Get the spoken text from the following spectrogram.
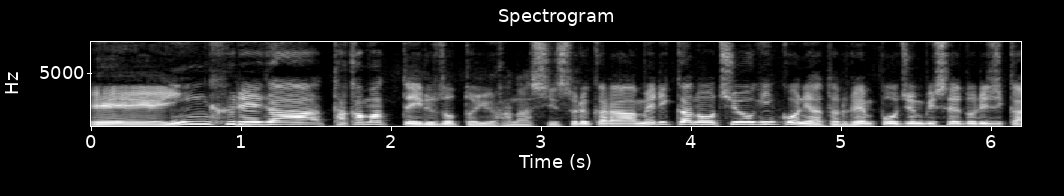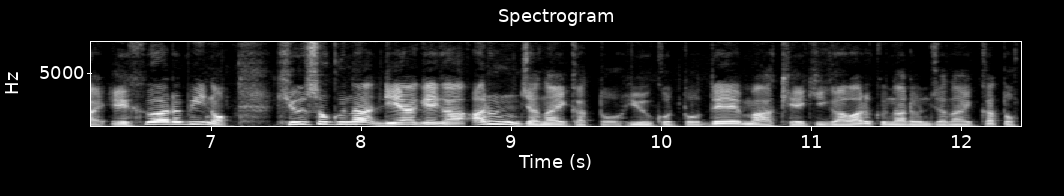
えー、インフレが高まっているぞという話、それからアメリカの中央銀行にあたる連邦準備制度理事会 FRB の急速な利上げがあるんじゃないかということで、まあ、景気が悪くなるんじゃないかと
